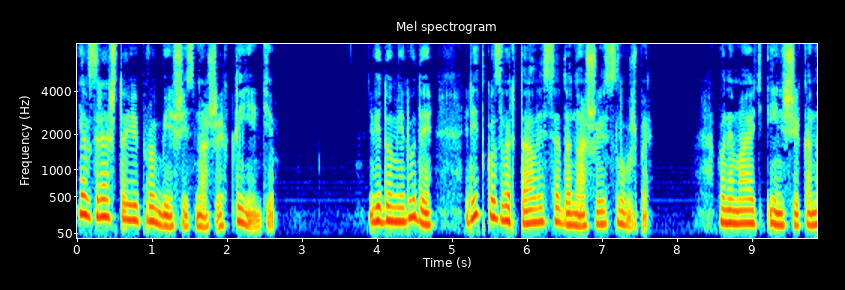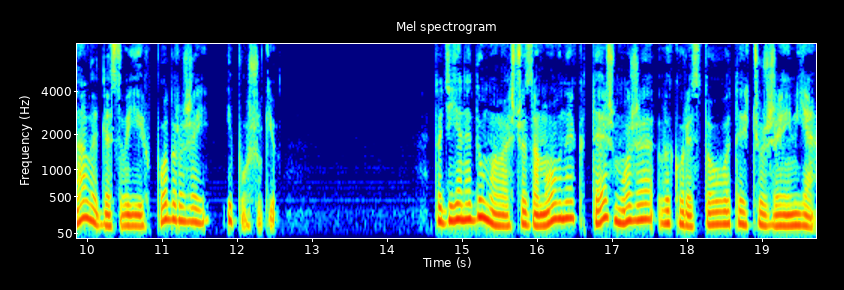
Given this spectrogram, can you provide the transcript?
як зрештою і про більшість наших клієнтів. Відомі люди рідко зверталися до нашої служби. Вони мають інші канали для своїх подорожей і пошуків. Тоді я не думала, що замовник теж може використовувати чуже ім'я.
